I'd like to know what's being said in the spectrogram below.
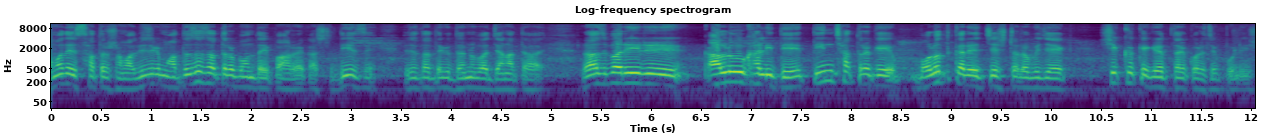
আমাদের ছাত্র সমাজ, বিশেষ করে মাদ্রাসা ছাত্র এই পাহাড়ের কাজটা দিয়েছে, এজন্য তাদেরকে ধন্যবাদ জানাতে হয়। রাজবাড়ির কালুখালীতে তিন ছাত্রকে বলৎকারের চেষ্টার অভিযোগ শিক্ষককে গ্রেপ্তার করেছে পুলিশ।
